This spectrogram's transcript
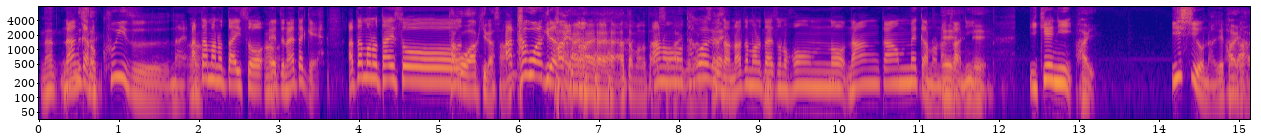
ななんかのクイズない、頭の体操、えーっと何やったっけ？頭の体操。田子明さん。あ田子明さん、はいはいはい頭の体あ操の田子明さんんの頭の体操の本の何巻目かの中に、池にはい。石を投げたら、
